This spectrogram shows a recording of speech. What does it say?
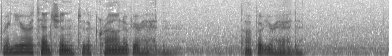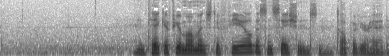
bring your attention to the crown of your head, top of your head. And take a few moments to feel the sensations on top of your head.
